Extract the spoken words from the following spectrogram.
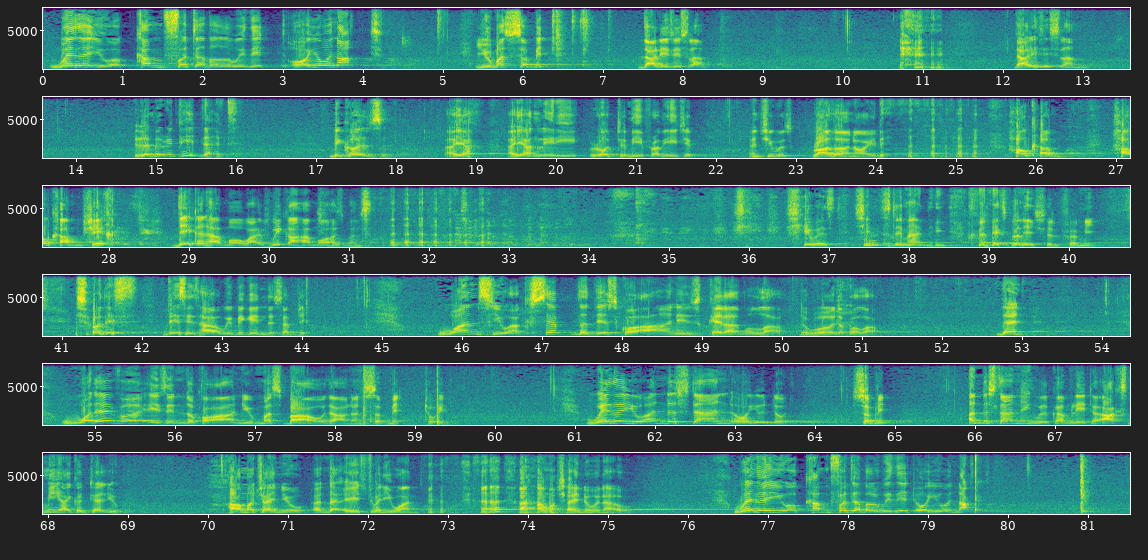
whether you are comfortable with it or you are not. You must submit. That is Islam. that is Islam. Let me repeat that. Because a young, a young lady wrote to me from Egypt and she was rather annoyed. How come? How come, Sheikh? They can have more wives, we can't have more husbands. she, she, was, she was demanding an explanation from me. So this, this is how we begin the subject. Once you accept that this Quran is Kalamullah, the word of Allah, then whatever is in the Quran you must bow down and submit to it. Whether you understand or you don't, submit. Understanding will come later. Ask me, I can tell you how much I knew at age 21 and how much I know now whether you are comfortable with it or you are not.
